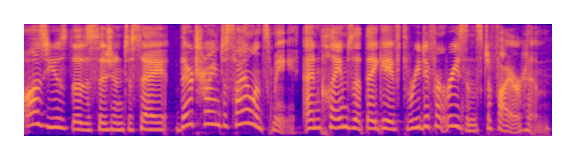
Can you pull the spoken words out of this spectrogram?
Oz used the decision to say, they're trying to silence me, and claims that they gave three different reasons to fire him.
